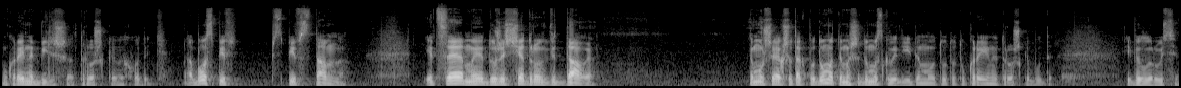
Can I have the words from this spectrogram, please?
Україна більша трошки виходить. Або спів, співставна. І це ми дуже щедро віддали. Тому що, якщо так подумати, ми ще до Москви дійдемо. Тут от України трошки буде. І Білорусі.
